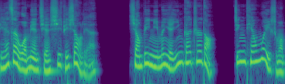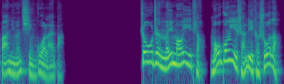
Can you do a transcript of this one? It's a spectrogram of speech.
别在我面前嬉皮笑脸，想必你们也应该知道今天为什么把你们请过来吧？周震眉毛一挑，眸光一闪，立刻说道：“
